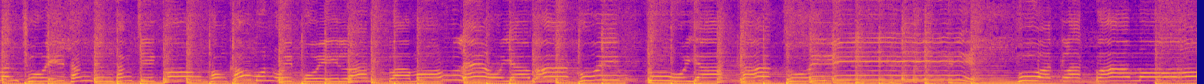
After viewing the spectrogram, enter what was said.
มันช่วยทั้งดึงทั้งจิกมองของเขามุนอุยปุยลักปลามองแล้วอย่ามาคุย กูอยากคักถุย พวกหลักปลามอง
